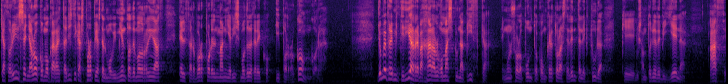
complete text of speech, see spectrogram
que Azorín señaló como características propias del movimiento de modernidad el fervor por el manierismo del Greco y por Góngora. Yo me permitiría rebajar algo más que una pizca, en un solo punto concreto, la excelente lectura que Luis Antonio de Villena hace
